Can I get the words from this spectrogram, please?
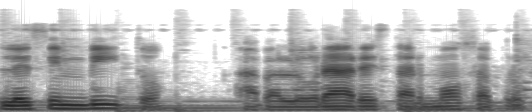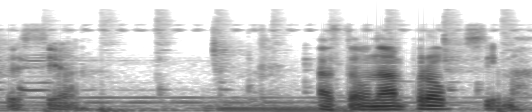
Les invito a valorar esta hermosa profesión. Hasta una próxima.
